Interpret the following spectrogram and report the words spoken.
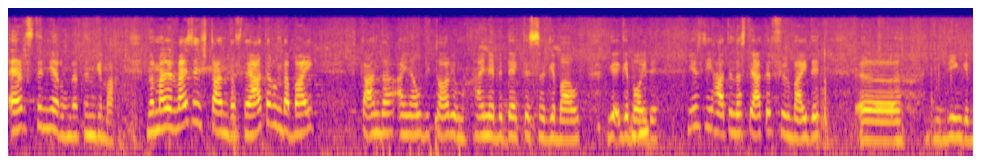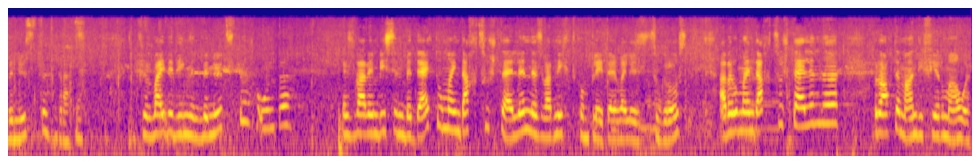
ersten Jahrhundert gemacht. Normalerweise stand das Theater und dabei stand ein Auditorium, ein bedecktes Gebaut, Ge Gebäude. Mhm. Hier, sie hatten das Theater für beide äh, Dinge benutzt. Für beide Dinge benutzt und äh, es war ein bisschen bedeckt, um ein Dach zu stellen. Es war nicht komplett, weil es ist zu groß. Aber um ein Dach zu stellen, äh, brauchte man die vier Mauern.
